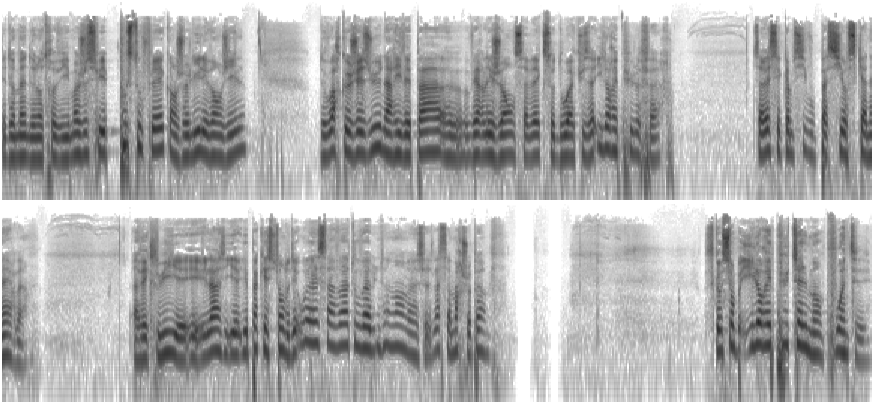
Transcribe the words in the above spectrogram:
les domaines de notre vie. Moi, je suis époustouflé quand je lis l'Évangile de voir que Jésus n'arrivait pas euh, vers les gens, avec ce doigt accusé. Il aurait pu le faire. Vous savez, c'est comme si vous passiez au scanner, là, avec lui. Et, là, il n'est pas question de dire, ouais, ça va, tout va bien. Non, non, là, là ça marche pas. C'est comme si on, il aurait pu tellement pointer.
